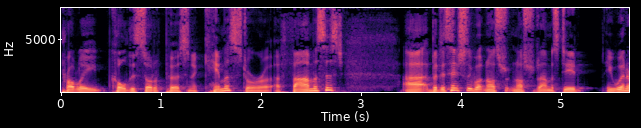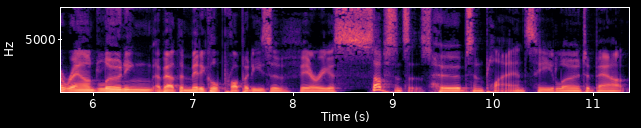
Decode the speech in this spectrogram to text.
probably call this sort of person a chemist or a pharmacist. Uh, but essentially, what Nostradamus did, he went around learning about the medical properties of various substances, herbs and plants. He learnt about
